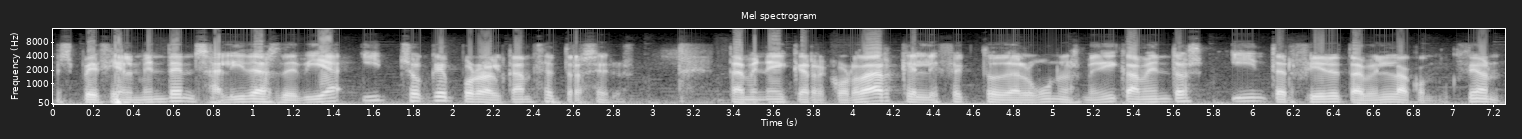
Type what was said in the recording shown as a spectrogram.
especialmente en salidas de vía y choque por alcance traseros. También hay que recordar que el efecto de algunos medicamentos interfiere también en la conducción.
